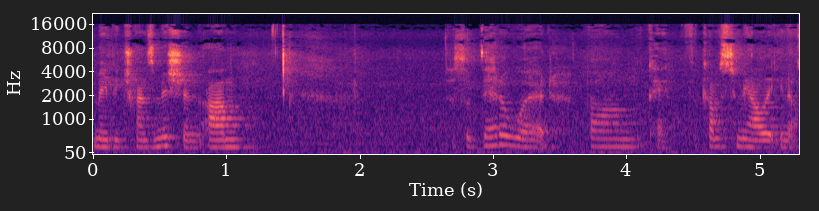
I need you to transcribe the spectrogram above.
maybe transmission. Um, there's a better word. Um, okay, if it comes to me, I'll let you know.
